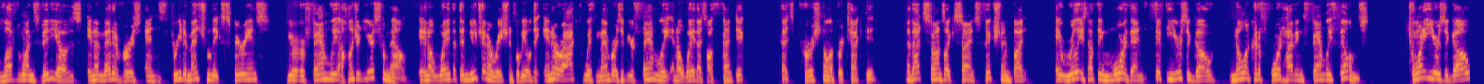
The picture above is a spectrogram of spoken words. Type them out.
loved one's videos in a metaverse and three dimensionally experience your family a hundred years from now in a way that the new generations will be able to interact with members of your family in a way that's authentic, that's personal and protected. Now that sounds like science fiction, but it really is nothing more than 50 years ago. No one could afford having family films. 20 years ago,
